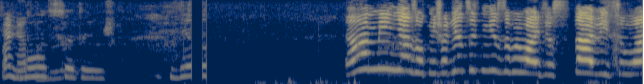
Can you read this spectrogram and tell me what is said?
Понятно. Ну вот с этой уже. А меня зовут Миша 11. Не забывайте ставить лайк,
